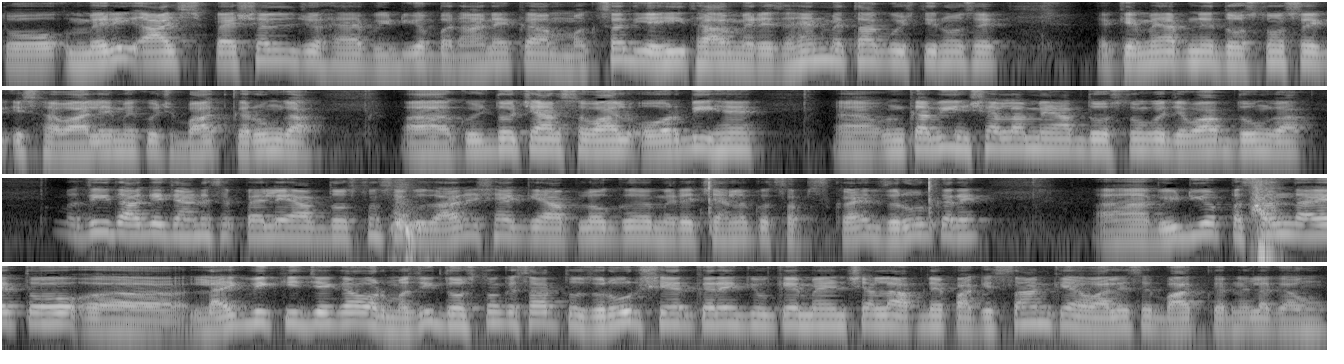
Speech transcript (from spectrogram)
तो मेरी आज स्पेशल जो है वीडियो बनाने का मकसद यही था, मेरे जहन में था कुछ दिनों से, कि मैं अपने दोस्तों से इस हवाले में कुछ बात करूँगा। कुछ दो चार सवाल और भी हैं। उनका भी इंशाल्लाह मैं आप दोस्तों को जवाब दूँगा। मज़ीद आगे जाने से पहले आप दोस्तों से गुजारिश है कि आप लोग मेरे चैनल को सब्सक्राइब ज़रूर करें। आ, वीडियो पसंद आए तो लाइक भी कीजिएगा और मज़ीद दोस्तों के साथ तो ज़रूर शेयर करें क्योंकि मैं इंशाल्लाह अपने पाकिस्तान के हवाले से बात करने लगा हूँ।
